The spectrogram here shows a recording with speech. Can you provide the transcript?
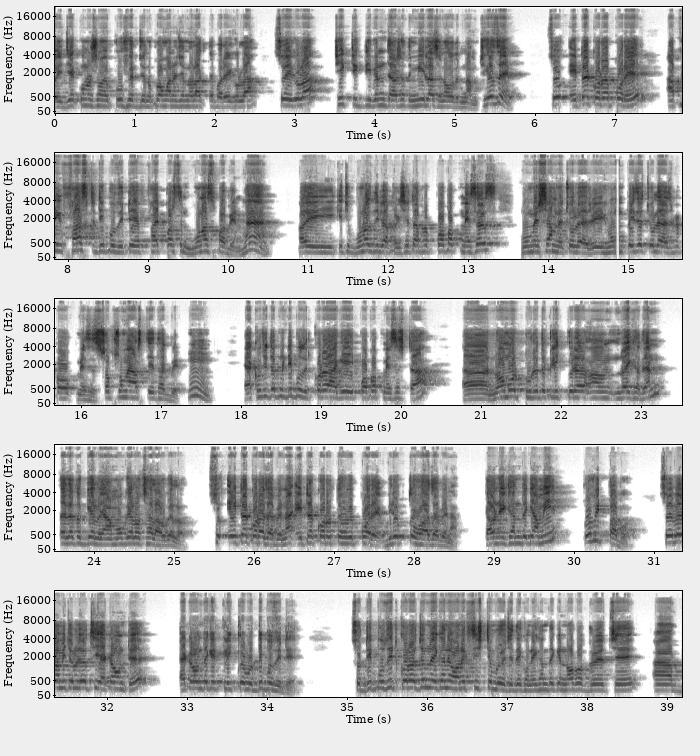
ওই যে কোনো সময় প্রুফের জন্য, প্রমাণের জন্য লাগতে পারে এগুলা। সো এগুলা ঠিক ঠিক দিবেন, যার সাথে মিল আছে নগদের নাম, ঠিক আছে? সো এটা করার পরে আপনি ফার্স্ট ডিপোজিটে ফাইভ পার্সেন্ট বোনাস পাবেন হ্যাঁ? ওই কিছু বোনাস দিবে আপনাকে, সেটা আপনার পপ আপ মেসেজ হোমের সামনে চলে আসবে, এই হোম পেজে চলে আসবে পপ আপ মেসেজ সব সময় আসতেই থাকবে, হুম? এখন যদি আপনি ডিপোজিট করার আগে এই পপ আপ মেসেজটা নমোর টুরেতে ক্লিক করে রেখা দেন, তাহলে তো গেল আমও গেল ছাড়াও গেল। সো এটা করা যাবে না, এটা করতে হবে পরে, বিরক্ত হওয়া যাবে না, কারণ এখান থেকে আমি প্রফিট পাবো। সো এবার আমি চলে যাচ্ছি অ্যাকাউন্টে অ্যাকাউন্ট থেকে ক্লিক করব ডিপোজিটে সো ডিপোজিট করার জন্য এখানে অনেক সিস্টেম রয়েছে। দেখুন, এখান থেকে নগদ রয়েছে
